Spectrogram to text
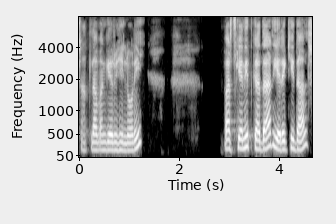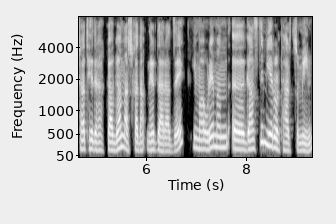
Շատ լավ անգերուհի լորի։ Վարսկենիտ կդար երեքի դալ շատ հետաքրքրական աշխատանքներ դարաձեք։ Հիմա ուրեմն գանստիմ երրորդ հարցումին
